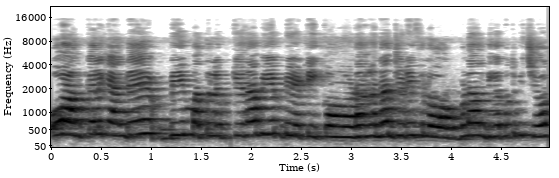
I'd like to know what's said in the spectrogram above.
ਉਹ ਅੰਕਲ ਕਹਿੰਦੇ ਵੀ ਮਤਲਬ ਕਿ ਨਾ ਵੀ ਇਹ ਬੇਟੀ ਕੌਣ ਆ ਹਨਾ, ਜਿਹੜੀ ਵਲੌਗ ਬਣਾਉਂਦੀ ਆ, ਪੁੱਤ ਵਿੱਚੋਂ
